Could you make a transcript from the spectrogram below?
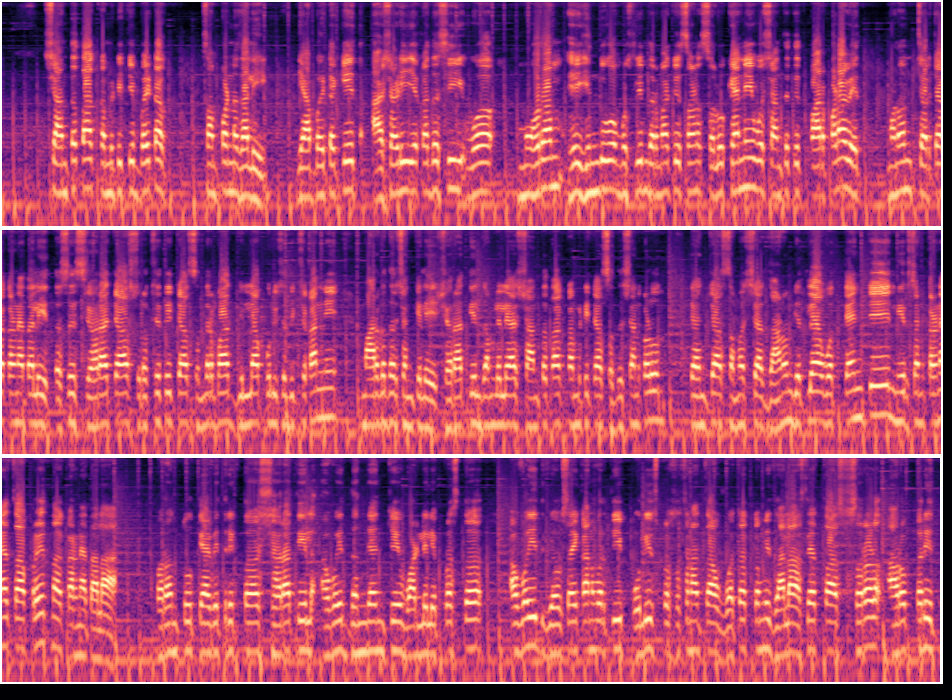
शांतता कमिटीची बैठक संपन्न झाली. या बैठकीत आषाढी एकादशी व मोहरम हे हिंदू व मुस्लिम धर्माचे सण सलोख्याने व शांततेत पार पडावेत म्हणून चर्चा करण्यात आली. तसेच शहराच्या सुरक्षतेच्या संदर्भात जिल्हा पोलीस अधीक्षकांनी मार्गदर्शन केले. शहरातील जमलेल्या शांतता कमिटीच्या सदस्यांकडून त्यांच्या समस्या जाणून घेतल्या व त्यांचे निरसन करण्याचा प्रयत्न करण्यात आला. परंतु त्या व्यतिरिक्त शहरातील अवैध धंद्यांचे वाढलेले प्रस्त अवैध व्यावसायिकांवरती पोलीस प्रशासनाचा वचक कमी झाला असल्याचा सरळ आरोप करीत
